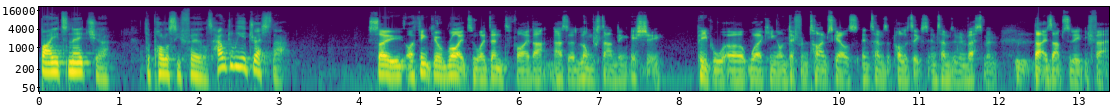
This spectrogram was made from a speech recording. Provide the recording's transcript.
by its nature, the policy fails. How do we address that? So I think you're right to identify that as a long-standing issue. People are working on different timescales in terms of politics, in terms of investment. Mm. That is absolutely fair.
